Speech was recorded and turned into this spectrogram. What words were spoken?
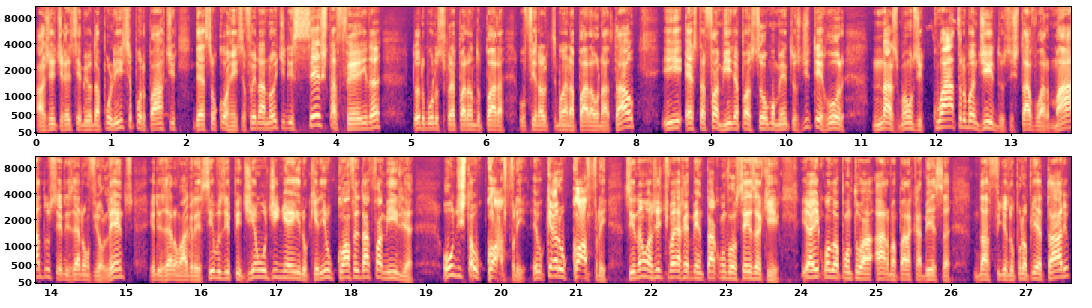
a gente recebeu da polícia por parte dessa ocorrência. Foi na noite de sexta-feira, todo mundo se preparando para o final de semana para o Natal e esta família passou momentos de terror nas mãos de quatro bandidos. Estavam armados, eles eram violentos, eles eram agressivos e pediam o dinheiro, queriam o cofre da família. Onde está o cofre? Eu quero o cofre, senão a gente vai arrebentar com vocês aqui. E aí, quando apontou a arma para a cabeça da filha do proprietário,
